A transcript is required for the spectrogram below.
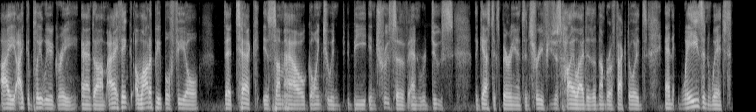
I, I completely agree. And um, I think a lot of people feel – that tech is somehow going to in, be intrusive and reduce the guest experience. And Sherif, you just highlighted a number of factoids and ways in which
